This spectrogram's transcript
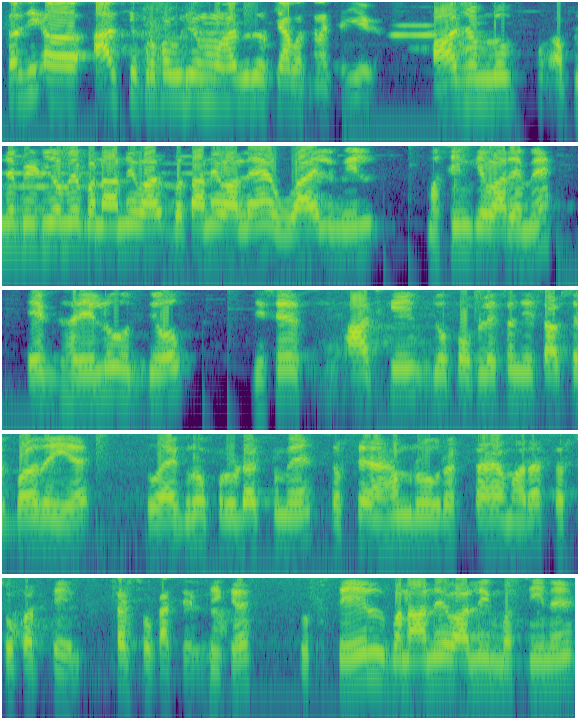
सर जी आज के प्रॉपर वीडियो में हमारे वीडियो क्या बताना चाहिएगा? आज हम लोग अपने वीडियो में बनाने वा, बताने वाले हैं वायल मिल मशीन के बारे में। एक घरेलू उद्योग जिसे आज की जो पॉपुलेशन जिस हिसाब से बढ़ रही है तो एग्रो प्रोडक्ट में सबसे अहम रोग रखता है हमारा सरसों का तेल। सरसों का तेल ठीक है। तो तेल बनाने वाली मशीनें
